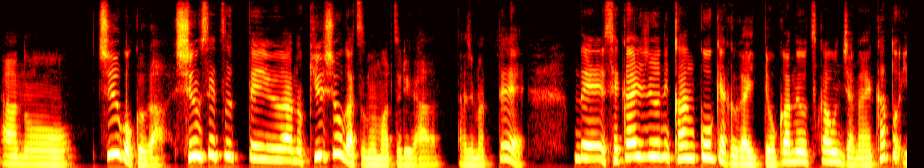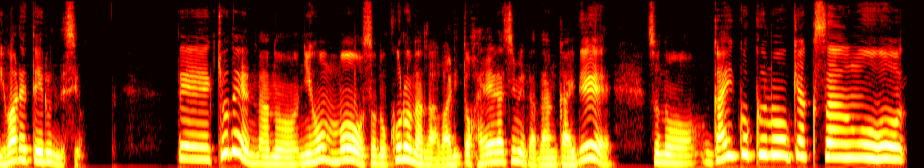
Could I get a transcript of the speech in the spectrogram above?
あの、中国が春節っていうあの旧正月の祭りが始まって、で、世界中に観光客が行ってお金を使うんじゃないかと言われているんですよ。で、去年、あの、日本もそのコロナが割と流行り始めた段階で、その外国のお客さんを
